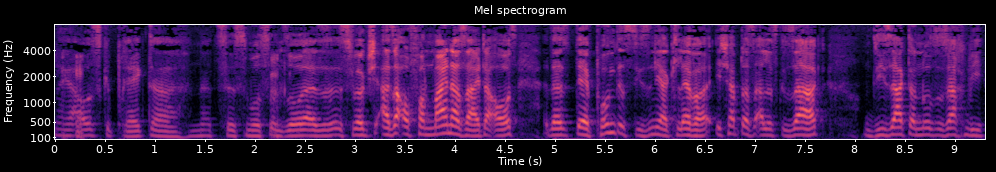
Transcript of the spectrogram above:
naja, ausgeprägter Narzissmus und so. Also es ist wirklich, also auch von meiner Seite aus, das, der Punkt ist, die sind ja clever. Ich habe das alles gesagt und die sagt dann nur so Sachen wie,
